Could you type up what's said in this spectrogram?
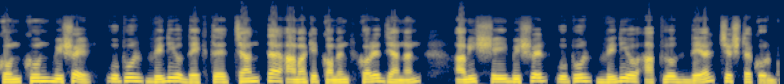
কোন কোন বিষয়ের উপর ভিডিও দেখতে চান, তা আমাকে কমেন্ট করে জানান। আমি সেই বিষয়ের উপর ভিডিও আপলোড দেওয়ার চেষ্টা করব।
